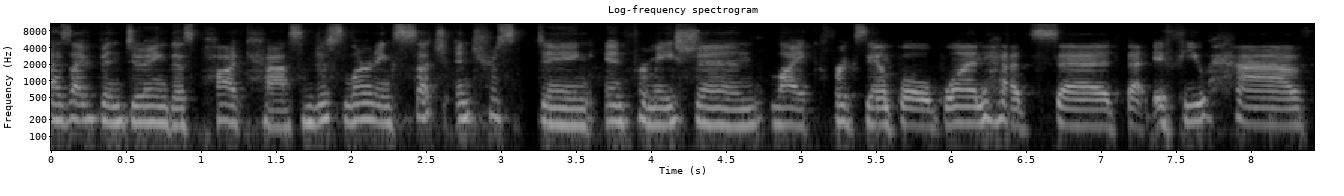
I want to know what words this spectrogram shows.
as i've been doing this podcast i'm just learning such interesting information like for example one had said that if you have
